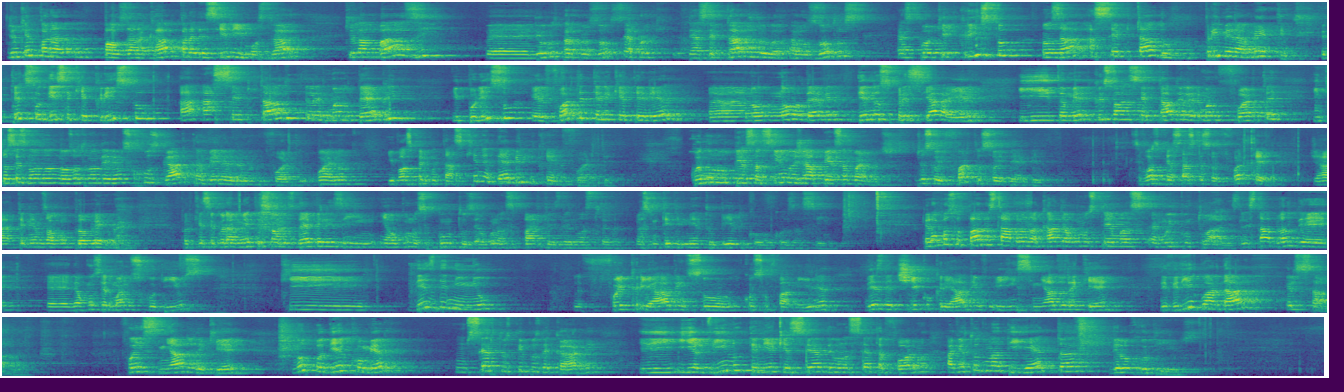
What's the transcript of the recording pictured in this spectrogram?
Eu quero para, pausar aqui para dizer e mostrar que a base eh, de uns para os outros é porque, de aceitar os outros é porque Cristo nos ha aceitado primeiramente. O texto diz que Cristo ha aceitado o irmão débil e por isso o forte tem que ter, uh, não, não deve despreciar a ele. E também Cristo ha aceitado o irmão forte então, nós, outros não devemos juzgar também o irmão forte. Bueno, e vós perguntas, quem é débil e quem é forte? Quando eu não penso assim, eu já penso, bueno, eu sou forte ou sou débil? Se vós pensasse que sou forte, já temos algum problema. Porque seguramente somos débeis em, em alguns pontos, em algumas partes do nosso, nosso entendimento bíblico ou coisa assim. O apóstolo Paulo está falando acá de alguns temas é, muito pontuais. Ele está falando de, é, de alguns irmãos judios que desde ninho foi criado em sua, com sua família, desde chico criado e ensinado de que deveria guardar o sábado. Foi ensinado de que não podia comer um certos tipos de carne e, e o vinho tinha que ser de uma certa forma. Havia toda uma dieta de los judíos.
